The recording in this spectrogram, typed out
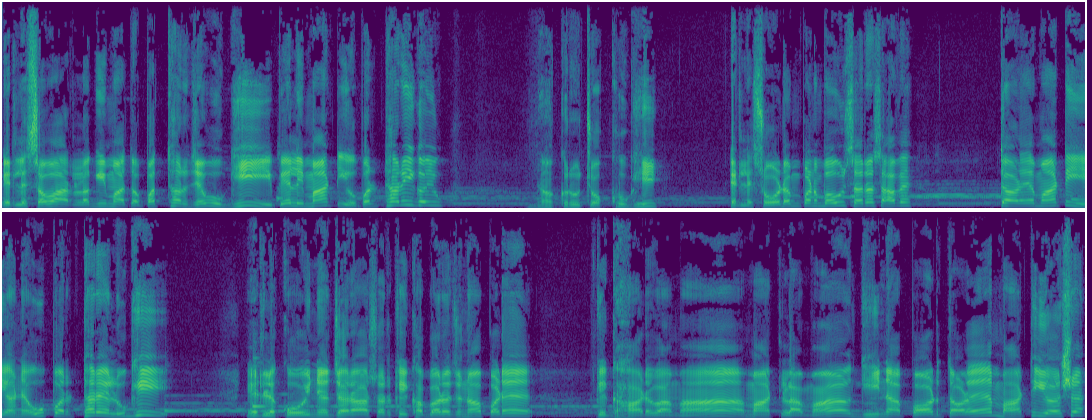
એટલે સવાર લગીમાં તો પથ્થર જેવું ઘી પેલી માટી ઉપર ઠરી ગયું. નકરું ચોખ્ખું ઘી. એટલે સોડમ પણ બહુ સરસ આવે. તળે માટી અને ઉપર ઠરેલું ઘી. એટલે કોઈને જરા સરખી ખબર જ ન પડે કે ઘાડવામાં માટલામાં ઘીના પડ તળે માટી હશે.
